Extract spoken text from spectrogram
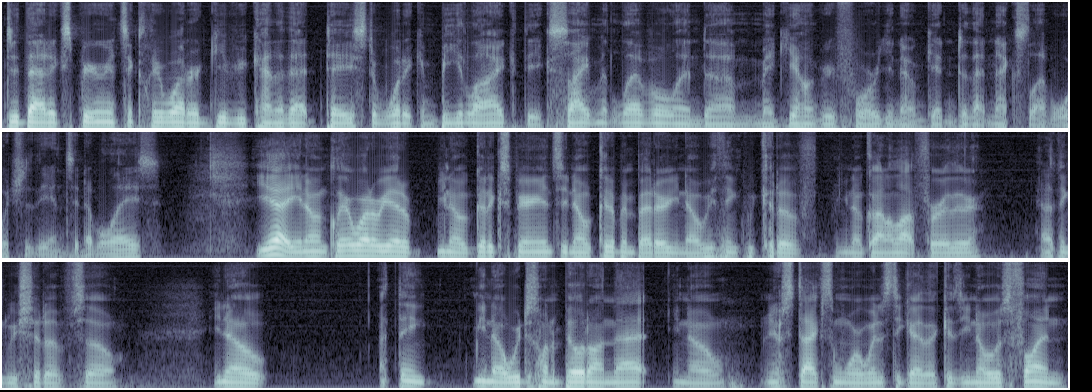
did that experience at Clearwater give you kind of that taste of what it can be like, the excitement level, and um, make you hungry for you know getting to that next level, which is the NCAA's? Yeah, you know, in Clearwater we had a you know good experience. You know, it could have been better. You know, we think we could have you know gone a lot further. I think we should have. So, you know, I think you know we just want to build on that. You know, you know, stack some more wins together because you know it was fun.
